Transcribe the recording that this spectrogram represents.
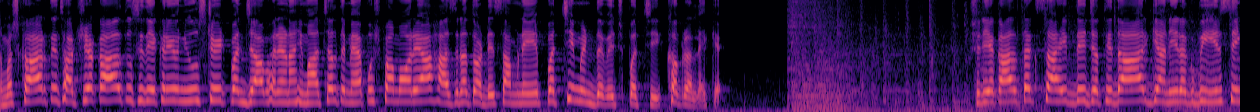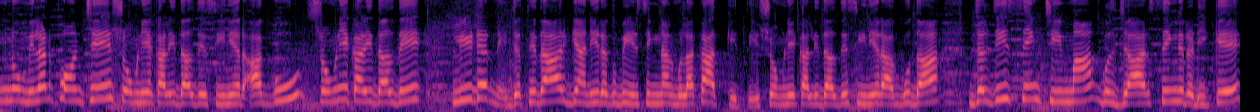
ਨਮਸਕਾਰ ਤੇ ਸਤਿ ਸ਼੍ਰੀ ਅਕਾਲ। ਤੁਸੀਂ ਦੇਖ ਰਹੇ ਹੋ ਨਿਊ ਸਟੇਟ ਪੰਜਾਬ ਹਰਿਆਣਾ ਹਿਮਾਚਲ ਤੇ ਮੈਂ ਪੁਸ਼ਪਾ ਮੌਰਿਆ, ਹਾਜ਼ਰ ਹਾਂ ਤੁਹਾਡੇ ਸਾਹਮਣੇ 25 ਮਿੰਟ ਦੇ ਵਿੱਚ 25 ਖਬਰਾਂ ਲੈ ਕੇ। ਸ਼੍ਰੀ ਅਕਾਲ ਤਖਤ ਸਾਹਿਬ ਦੇ ਜਥੇਦਾਰ ਗਿਆਨੀ ਰਗਬੀਰ ਸਿੰਘ ਨੂੰ ਮਿਲਣ ਪਹੁੰਚੇ। ਸ਼੍ਰੋਮਣੀ ਅਕਾਲੀ ਦਲ ਦੇ ਸੀਨੀਅਰ ਆਗੂ, ਸ਼੍ਰੋਮਣੀ ਅਕਾਲੀ ਦਲ ਦੇ ਲੀਡਰ ਨੇ ਜਥੇਦਾਰ ਗਿਆਨੀ ਰਗਬੀਰ ਸਿੰਘ ਨਾਲ ਮੁਲਾਕਾਤ ਕੀਤੀ। ਸ਼੍ਰੋਮਣੀ ਅਕਾਲੀ ਦਲ ਦੇ ਸੀਨੀਅਰ ਆਗੂ ਦਾ ਜਲਜੀਤ ਸਿੰਘ ਚੀਮਾ, ਗੁਲਜ਼ਾਰ ਸਿੰਘ ਰੜੀਕੇ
